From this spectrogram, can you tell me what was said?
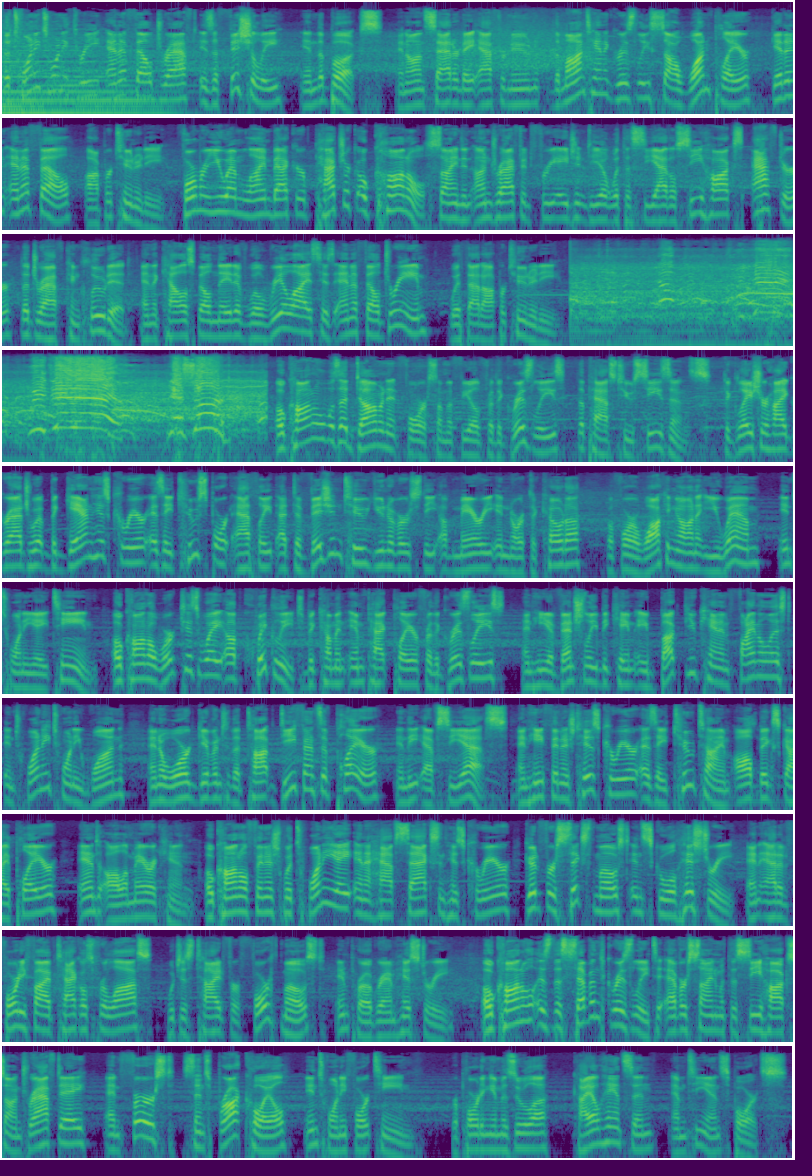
The 2023 NFL Draft is officially in the books. And on Saturday afternoon, the Montana Grizzlies saw one player get an NFL opportunity. Former UM linebacker Patrick O'Connell signed an undrafted free agent deal with the Seattle Seahawks after the draft concluded. And the Kalispell native will realize his NFL dream with that opportunity. Yep. We did it! We did it! Yes, sir! O'Connell was a dominant force on the field for the Grizzlies the past two seasons. The Glacier High graduate began his career as a two sport athlete at Division II University of Mary in North Dakota before walking on at UM in 2018. O'Connell worked his way up quickly to become an impact player for the Grizzlies, and he eventually became a Buck Buchanan finalist in 2021, an award given to the top defensive player in the FCS. And he finished his career as a two time All Big Sky player and All American. O'Connell finished with 28 and a half sacks in his career, good for sixth most in school history, and added 45 tackles for loss, which is tied for fourth most in program history. O'Connell is the seventh Grizzly to ever sign with the Seahawks on draft day, and first since Brock Coyle in 2014. Reporting in Missoula, Kyle Hansen, MTN Sports.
